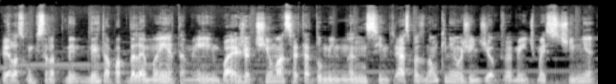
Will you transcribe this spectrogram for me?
pelas conquistas dentro da própria da Alemanha também. O Bayern já tinha uma certa dominância, entre aspas, não que nem hoje em dia, obviamente, mas tinha,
